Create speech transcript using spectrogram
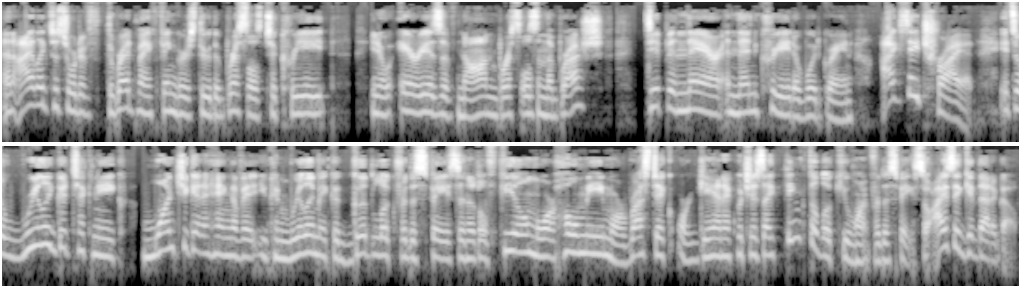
And I like to sort of thread my fingers through the bristles to create you know, areas of non bristles in the brush dip in there and then create a wood grain. I say try it. It's a really good technique. Once you get a hang of it, you can really make a good look for the space and it'll feel more homey, more rustic, organic, which is, I think, the look you want for the space. So I say give that a go.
